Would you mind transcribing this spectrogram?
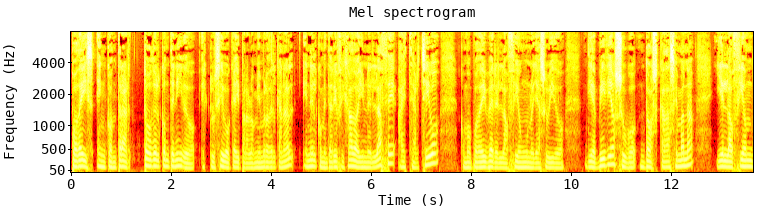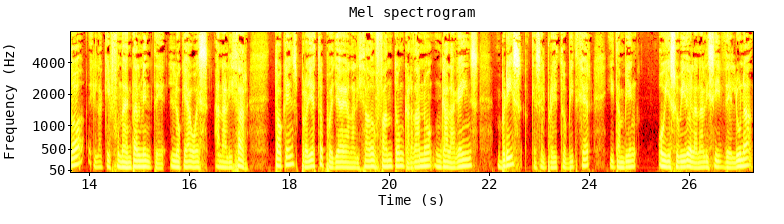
Podéis encontrar todo el contenido exclusivo que hay para los miembros del canal. En el comentario fijado hay un enlace a este archivo. Como podéis ver en la opción 1 ya he subido 10 vídeos, subo 2 cada semana y en la opción 2, en la que fundamentalmente lo que hago es analizar tokens, proyectos, pues ya he analizado Phantom, Cardano, Gala Games, Breeze, que es el proyecto BitGer, y también hoy he subido el análisis de Luna,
